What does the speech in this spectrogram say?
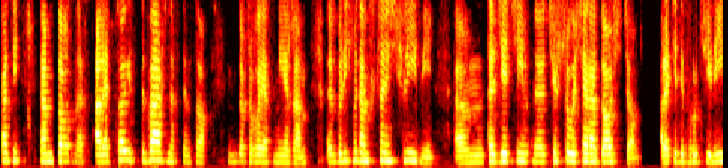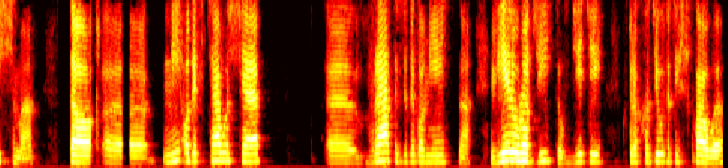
okazji tam doznać. Ale co jest ważne w tym, co, do czego ja zmierzam? Byliśmy tam szczęśliwi. Te dzieci e, cieszyły się radością, ale kiedy wróciliśmy, to e, mi odechciało się wracać do tego miejsca. Wielu rodziców, dzieci które chodziły do tej szkoły,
